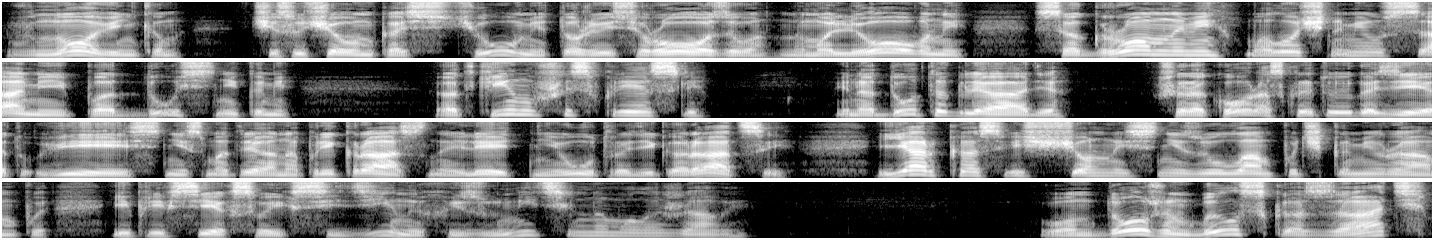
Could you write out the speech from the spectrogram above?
в новеньком чесучевом костюме, тоже весь розово, намалеванный, с огромными молочными усами и подусниками, откинувшись в кресле и надуто глядя в широко раскрытую газету, весь, несмотря на прекрасное летнее утро декораций, ярко освещенный снизу лампочками рампы и при всех своих сединах изумительно моложавый. Он должен был сказать,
